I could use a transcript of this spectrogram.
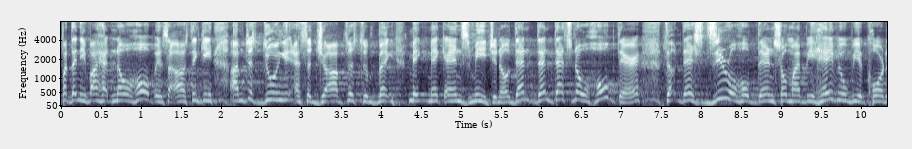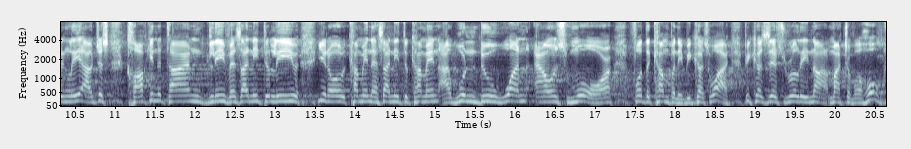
But then, if I had no hope, if I was thinking I'm just doing it as a job just to make make make ends meet, you know, then then that's no hope there. There's zero hope there, and so my behavior will be accordingly. I'll just clock in the time, leave as I need to leave, you know, come in as I need to come in. I wouldn't do one ounce more for the company. Because why? Because there's really not much of a hope.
